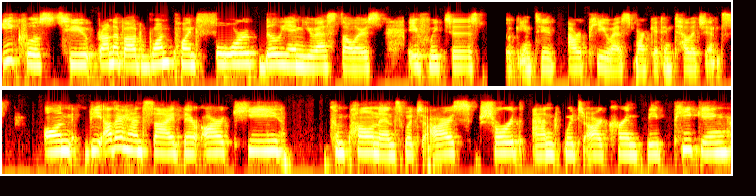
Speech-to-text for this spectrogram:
equals to run about 1.4 billion US dollars if we just look into our POS market intelligence. On the other hand side, there are key components which are short and which are currently peaking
